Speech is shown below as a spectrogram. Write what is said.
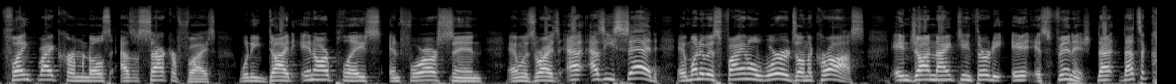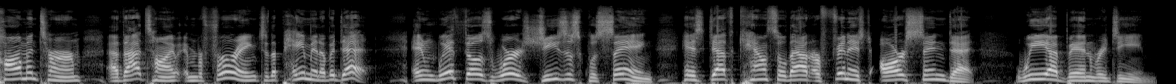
flanked by criminals as a sacrifice when he died in our place and for our sin and was raised. As he said in one of his final words on the cross in John 19 30, it is finished. That, that's a common term at that time in referring to the payment of a debt. And with those words, Jesus was saying his death canceled out or finished our sin debt. We have been redeemed.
